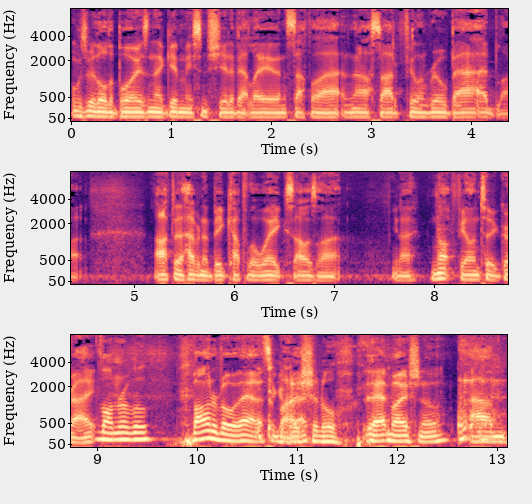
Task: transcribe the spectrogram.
I was with all the boys, and they're giving me some shit about leaving and stuff like that, and then I started feeling real bad. Like after having a big couple of weeks, I was like, you know, not feeling too great. Vulnerable. Vulnerable, yeah, that's a good. Emotional. Yeah, emotional. Um,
